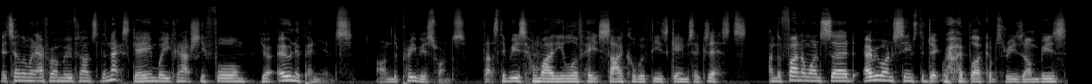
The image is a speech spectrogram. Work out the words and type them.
it's only when everyone moves on to the next game where you can actually form your own opinions on the previous ones. That's the reason why the love hate cycle with these games exists. And the final one said, Everyone seems to dick ride Black Ops 3 Zombies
